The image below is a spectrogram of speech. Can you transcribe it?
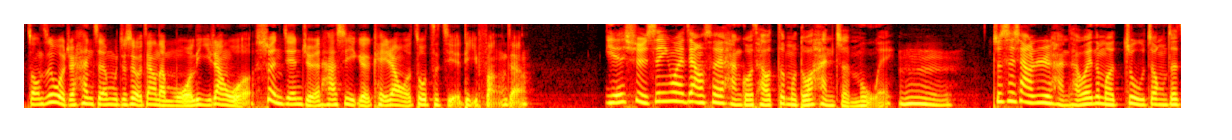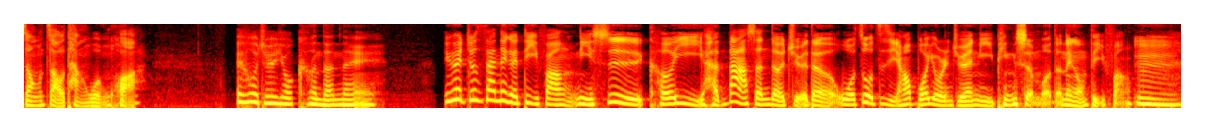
总之我觉得汗蒸木就是有这样的魔力，让我瞬间觉得它是一个可以让我做自己的地方。这样，也许是因为这样，所以韩国才有这么多汗蒸木。哎，嗯，就是像日韩才会那么注重这种澡堂文化。哎，我觉得有可能呢。因为就是在那个地方，你是可以很大声的觉得我做自己，然后不会有人觉得你凭什么的那种地方。嗯。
